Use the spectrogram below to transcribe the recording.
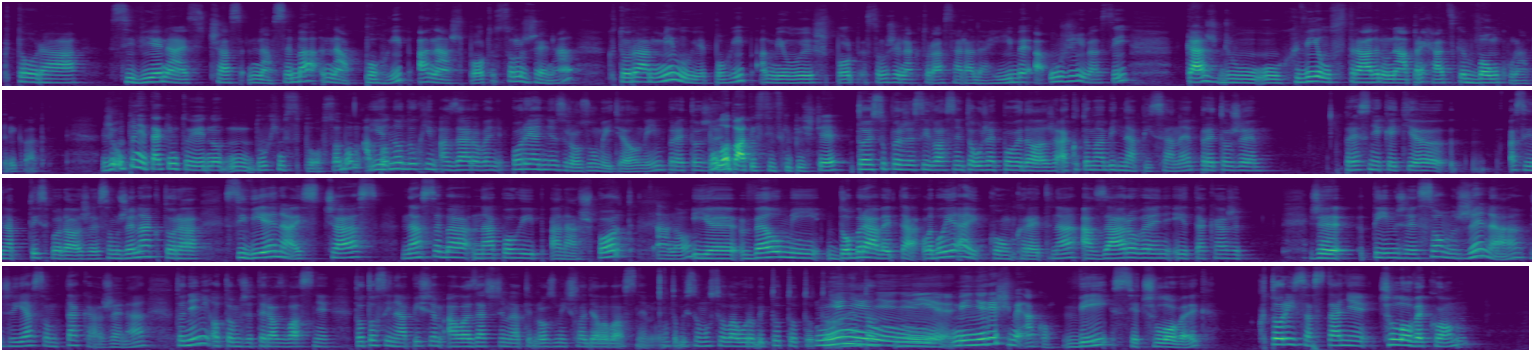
ktorá si vie nájsť čas na seba, na pohyb a na šport. Som žena, ktorá miluje pohyb a miluje šport. Som žena, ktorá sa rada hýbe a užíva si každú chvíľu strávenú na prechádzke vonku napríklad. Že úplne takýmto jednoduchým spôsobom. A jednoduchým a zároveň poriadne zrozumiteľným, pretože... Polopatisticky píšte. To je super, že si vlastne to už aj povedala, že ako to má byť napísané, pretože presne keď e, asi na, ty si povedala, že som žena, ktorá si vie nájsť čas na seba, na pohyb a na šport. Áno. Je veľmi dobrá veta, lebo je aj konkrétna a zároveň je taká, že že tým, že som žena, že ja som taká žena, to není o tom, že teraz vlastne toto si napíšem, ale začnem nad tým rozmýšľať, ale vlastne to by som musela urobiť toto, toto. Nie, nie, nie, nie, nie. My neriešime ako. Vy ste človek, ktorý sa stane človekom,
